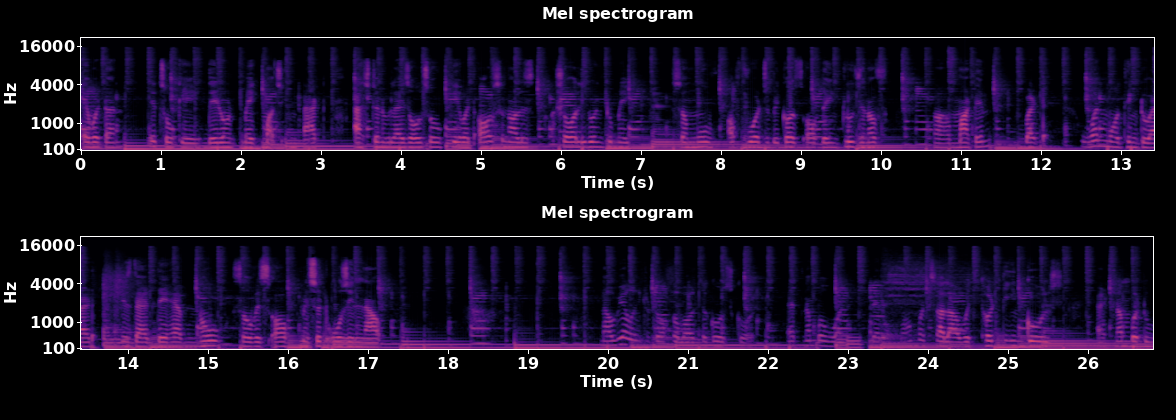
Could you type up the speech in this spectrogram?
Everton, it's okay, they don't make much impact. Aston Villa is also okay, but Arsenal is surely going to make some move upwards because of the inclusion of uh, Martin. But one more thing to add is that they have no service of Mesut Ozil now. Now we are going to talk about the goal score. At number 1, there is Mohamed Salah with 13 goals. At number 2,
